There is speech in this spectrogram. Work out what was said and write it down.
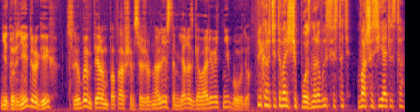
Не дурней других. С любым первым попавшимся журналистом я разговаривать не буду. Прикажете товарища Познера высвистать, ваше сиятельство?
